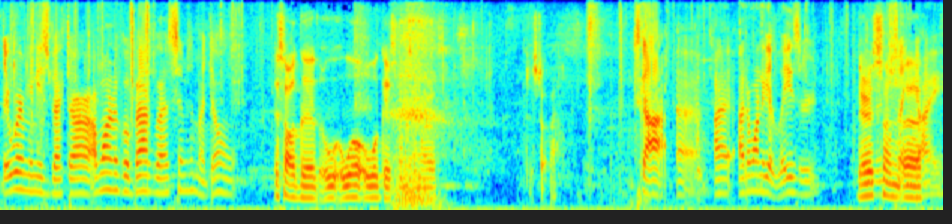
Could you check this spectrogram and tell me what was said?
There were minis back there. I want to go back, but it seems like I don't. It's all good. We'll we'll, we'll get some somewhere else. Just try. Scott, uh, I I don't want to get lasered. There's some like, uh,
